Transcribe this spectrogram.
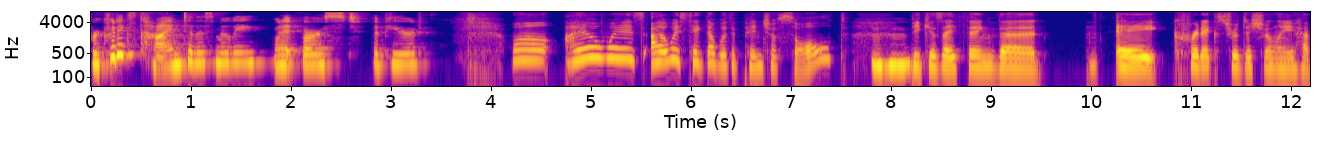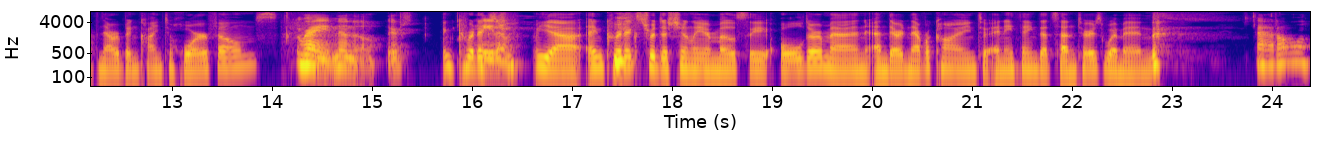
were critics kind to this movie when it first appeared? Well i always i always take that with a pinch of salt Mm-hmm. because i think that a critics traditionally have never been kind to horror films Right. No, no. There's, and critics yeah and critics traditionally are mostly older men and they're never kind to anything that centers women at all.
